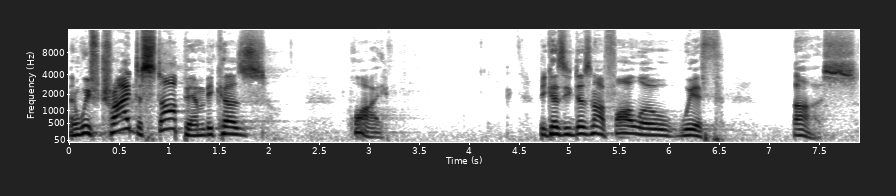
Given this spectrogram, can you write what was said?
And we've tried to stop him because why? Because he does not follow with us.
